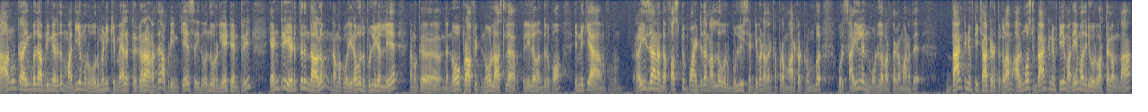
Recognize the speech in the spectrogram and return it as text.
நானூற்று ஐம்பது அப்படிங்கிறது மதியம் ஒரு ஒரு மணிக்கு மேலே ட்ரிகர் ஆனது அப்படி கேஸ் இது வந்து ஒரு லேட் என்ட்ரி என்ட்ரி எடுத்திருந்தாலும் நமக்கு ஒரு இருபது புள்ளிகள்லேயே நமக்கு இந்த நோ ப்ராஃபிட் நோ லாஸில் வெளியில் வந்திருப்போம். இன்றைக்கி ரைஸ் ஆன அந்த ஃபஸ்ட்டு பாயிண்ட் தான் நல்ல ஒரு புள்ளி சென்டிமெண்ட் அதற்கப்புறம் மார்க்கெட் ரொம்ப ஒரு சைலண்ட் மோடில் வர்த்தகமானது. பேங்க் நிஃப்டி சார்ட் எடுத்துக்கலாம். ஆல்மோஸ்ட் பேங்க் நிஃப்டியும் அதே மாதிரி ஒரு வர்த்தகம் தான்.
